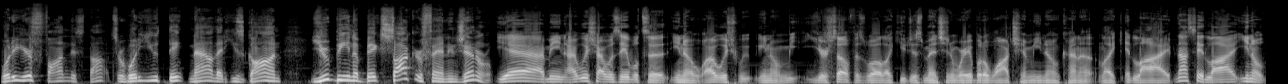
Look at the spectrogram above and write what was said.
What are your fondest thoughts, or what do you think now that he's gone? You're being a big soccer fan in general. Yeah, I mean, I wish I was able to, you know, I wish we, you know, me, yourself as well, like you just mentioned, were able to watch him, you know, kind of like live, not say live, you know,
